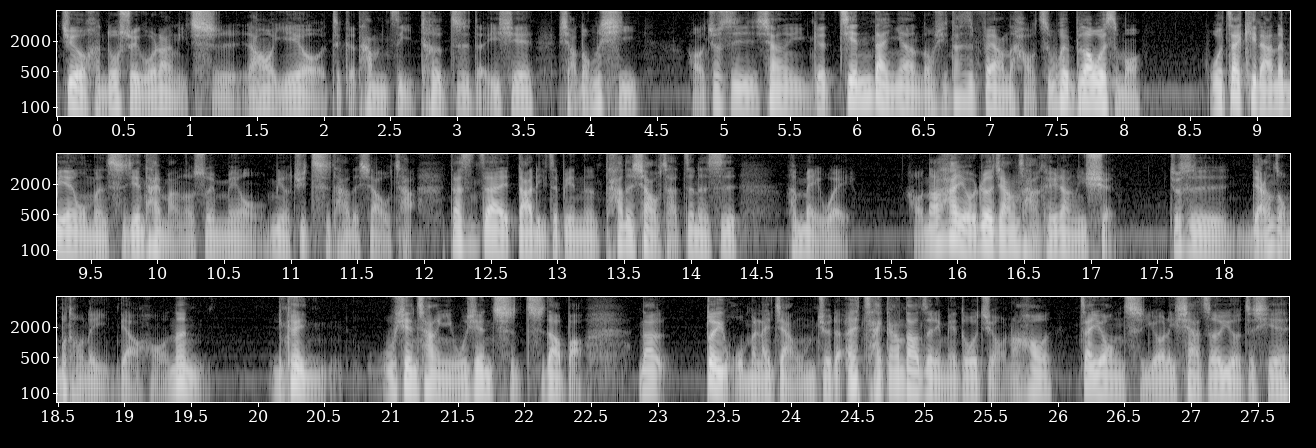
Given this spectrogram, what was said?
就有很多水果让你吃，然后也有这个他们自己特制的一些小东西。好，就是像一个煎蛋一样的东西，但是非常的好吃。我也不知道为什么我在 Kira 那边我们时间太忙了，所以没有没有去吃他的下午茶。但是在达里这边呢，他的下午茶真的是很美味。好，那他有热姜茶可以让你选，就是两种不同的饮料。哈，那你可以无限畅饮，无限吃吃到饱。那对我们来讲，我们觉得，哎，才刚到这里没多久，然后在游泳池游了一下之后，有这些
